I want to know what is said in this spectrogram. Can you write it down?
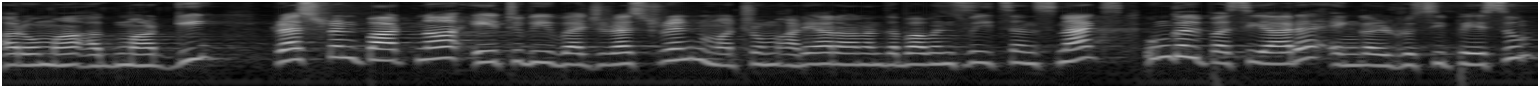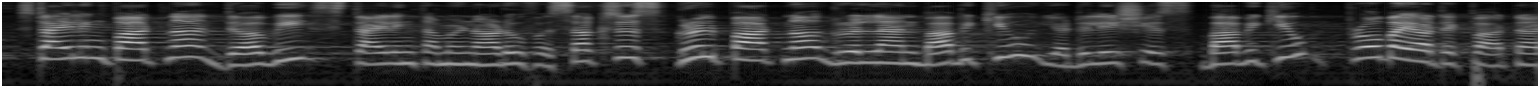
அரோமா அக்மார்கி restaurant partner A to B veg restaurant மற்றும் அடையார் ஆனந்த பவன் ஸ்வீட்ஸ் அண்ட் ஸ்நாக்ஸ் உங்கள் பசியார எங்கள் ருசி பேசும். Styling partner Derby styling Tamil Nadu for success grill partner grill and barbeque your delicious barbeque probiotic partner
